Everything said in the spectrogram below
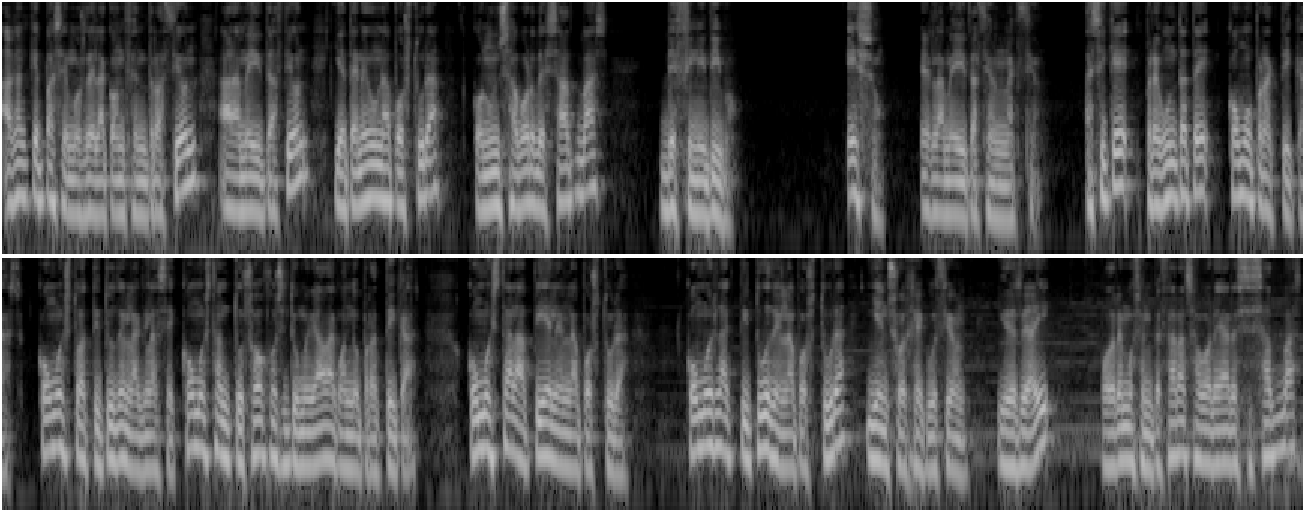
hagan que pasemos de la concentración a la meditación y a tener una postura con un sabor de sattvas definitivo. Eso es la meditación en acción. Así que pregúntate cómo practicas, cómo es tu actitud en la clase, cómo están tus ojos y tu mirada cuando practicas, cómo está la piel en la postura, cómo es la actitud en la postura y en su ejecución. Y desde ahí podremos empezar a saborear ese sattvas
